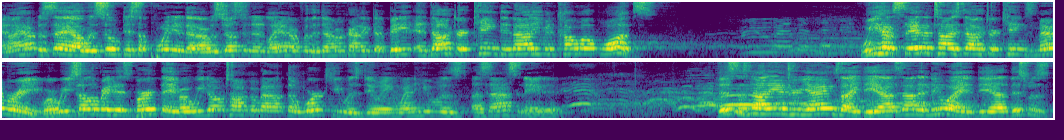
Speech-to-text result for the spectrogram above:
And I have to say, I was so disappointed that I was just in Atlanta for the Democratic debate, and Dr. King did not even come up once. We have sanitized Dr. King's memory, where we celebrate his birthday, but we don't talk about the work he was doing when he was assassinated. This is not Andrew Yang's idea. It's not a new idea. This was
